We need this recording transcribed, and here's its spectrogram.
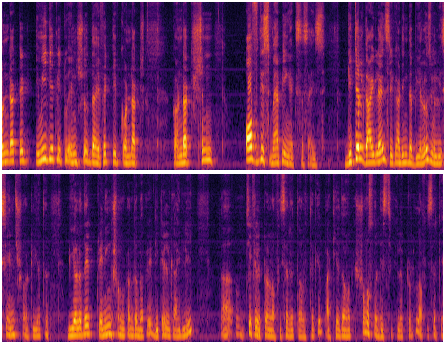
conducted immediately to ensure the effective conduct conduction of this mapping exercise detail guidelines regarding the BLOs will be send shortly অর্থাৎ বিএলওদের ট্রেনিং সংক্রান্ত ব্যাপারে ডিটেল গাইডলি চিফ ইলেকট্রাল অফিসারের তরফ থেকে পাঠিয়ে দেওয়া হবে সমস্ত ডিস্ট্রিক্ট ইলেকট্রাল অফিসারকে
